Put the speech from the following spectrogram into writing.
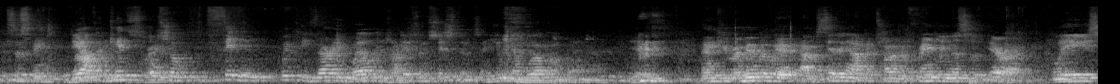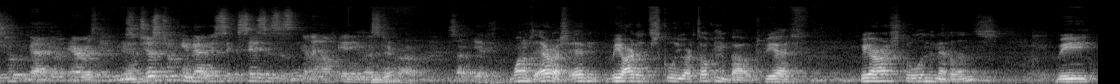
This has the other kids also fit in quickly very well into different systems, and you can work on that. Yes. Thank you. Remember, we're um, setting up a tone of friendliness with error. Please talk about your errors. Because just talking about your successes isn't going to help any of us to grow. So, yes. One of the errors, and we are the school you are talking about. We have, we are a school in the Netherlands. We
